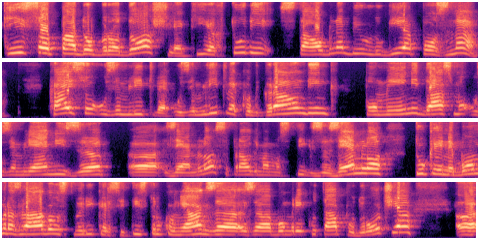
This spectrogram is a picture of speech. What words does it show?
ki so pa dobrodošle, ki jih tudi stavbna biologija pozna. Kaj so uzemljitve? Uzemljitve kot grounding pomeni, da smo uzemljeni z uh, zemljo, se pravi, da imamo stik z zemljo. Tukaj ne bom razlagal stvari, ker si ti strokovnjak za, za bom rekel, ta področja. Uh,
